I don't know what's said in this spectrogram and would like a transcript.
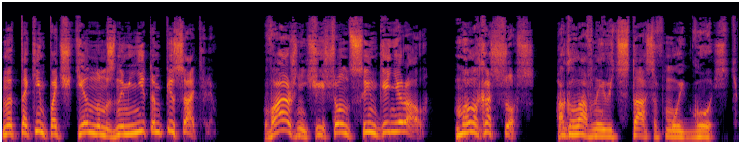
над таким почтенным знаменитым писателем? Важничай, что он сын генерала, молокосос. А главное, ведь Стасов мой гость.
